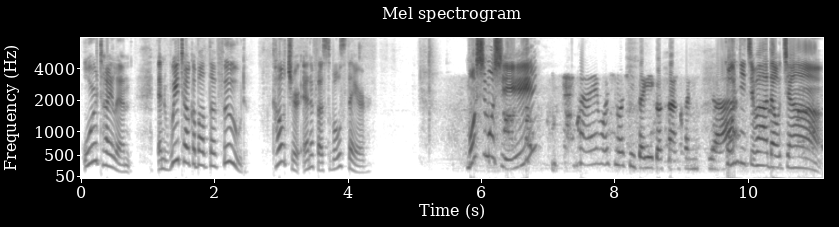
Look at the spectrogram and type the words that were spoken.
or Thailand. And we talk about the food, culture, and the festivals there. もしもし？はい、もしもし、ザギゴさん、こんにちは。こんにちは、ダオちゃん。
